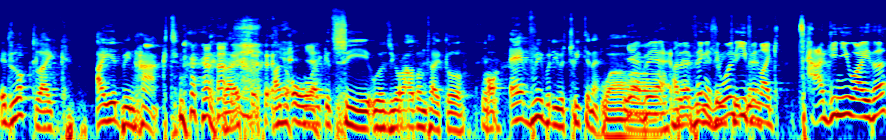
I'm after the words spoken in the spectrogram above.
it looked like I had been hacked, right? And all Yeah. I could see was your album title. Oh, everybody was tweeting it. Wow. Yeah, but yeah, but the thing is, they weren't even retweeting like tagging you either,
